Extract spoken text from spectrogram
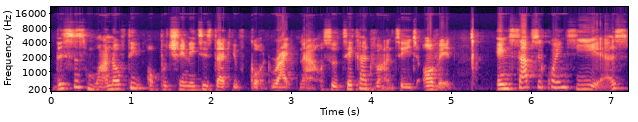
this is one of the opportunities that you've got right now. So take advantage of it. In subsequent years,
